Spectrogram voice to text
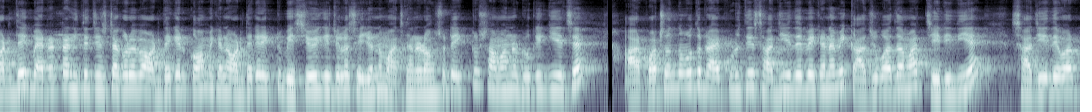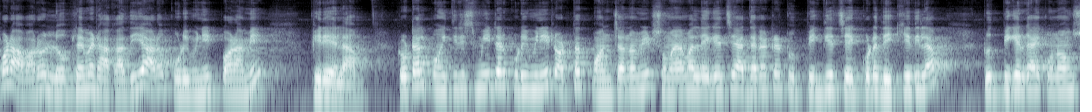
অর্ধেক ব্যাটারটা নিতে চেষ্টা করবে বা অর্ধেকের কম, এখানে অর্ধেকের একটু বেশি হয়ে গেছিল সেই জন্য মাঝখানের অংশটা একটু সামান্য ঢুকে গিয়েছে। আর পছন্দ মতো ড্রাই ফ্রুটস দিয়ে সাজিয়ে দেবে এখানে আমি কাজু বাদাম আর চেরি দিয়ে। সাজিয়ে দেওয়ার পর আবারও লো ফ্লেমে ঢাকা দিয়ে আরও কুড়ি মিনিট পর আমি ফিরে এলাম। টোটাল পঁয়ত্রিশ মিনিট আর কুড়ি মিনিট, অর্থাৎ পঞ্চান্ন মিনিট সময় আমার লেগেছে। আর দেখা একটা টুথপিক দিয়ে চেক করে দেখিয়ে দিলাম। টুথপিকের গায়ে কোনো অংশ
